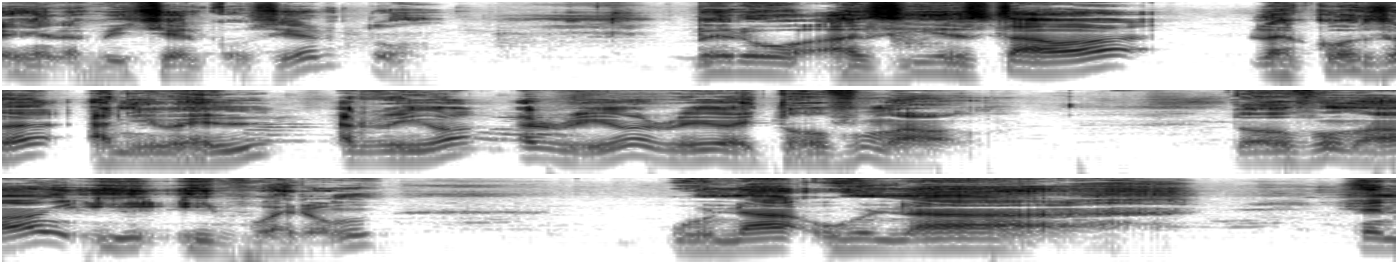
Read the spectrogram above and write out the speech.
en el afiche del concierto. Pero así estaba la cosa a nivel arriba, arriba, arriba, y todos fumaban. Todos fumaban y, y fueron una, una,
